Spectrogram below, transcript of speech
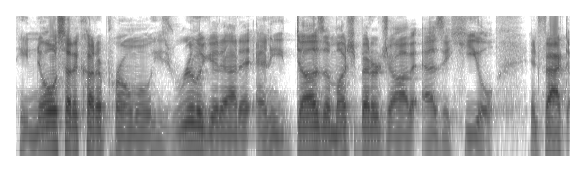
He knows how to cut a promo. He's really good at it, and he does a much better job as a heel. In fact,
